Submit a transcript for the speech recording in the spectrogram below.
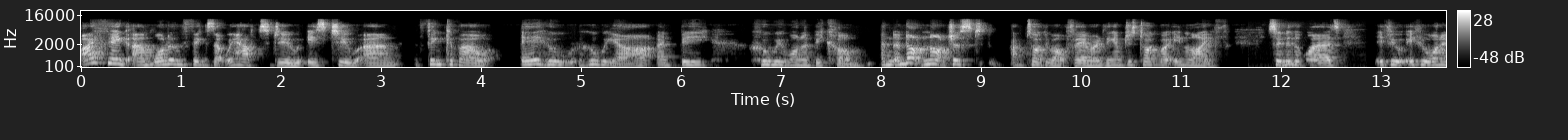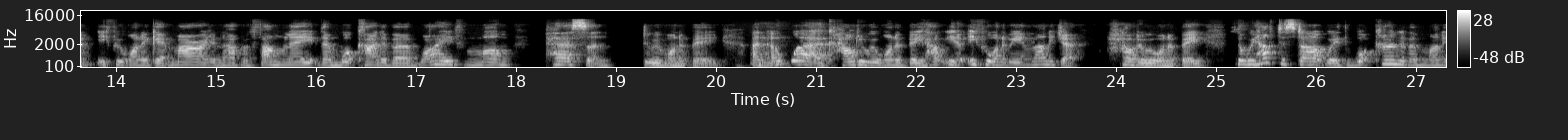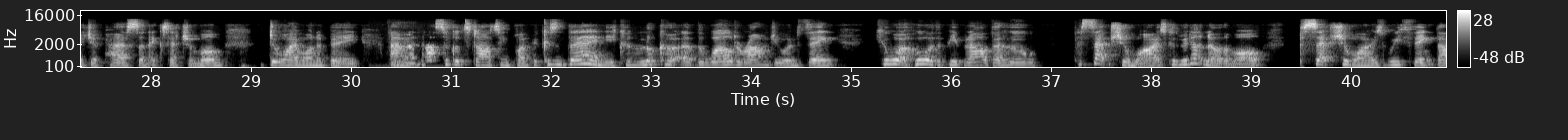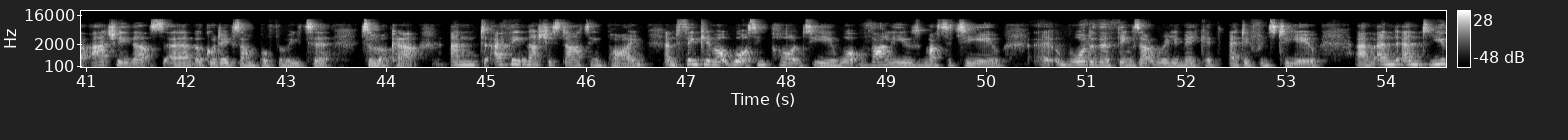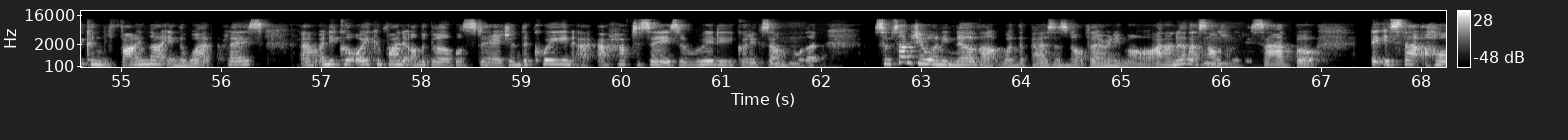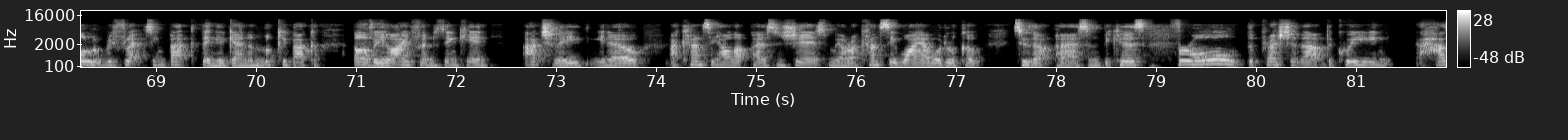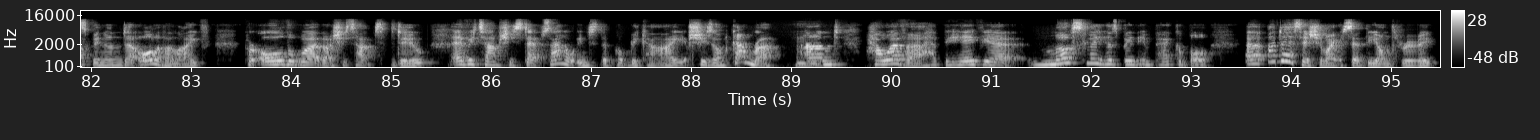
I think um, one of the things that we have to do is to um, think about a who who we are and b who we want to become and not not just i'm talking about fame or anything i'm just talking about in life so in mm. other words if you if you want to if you want to get married and have a family then what kind of a wife mum person do we want to be and mm. at work how do we want to be how you know if we want to be a manager how do we want to be so we have to start with what kind of a manager person etc mum do i want to be um, mm. and that's a good starting point because then you can look at, at the world around you and think who are, who are the people out there who perception wise because we don't know them all perception wise we think that actually that's um, a good example for me to to look at and i think that's your starting point and thinking about what's important to you what values matter to you uh, what are the things that really make a, a difference to you um, and and you can find that in the workplace um, and you can, or you can find it on the global stage. And the Queen, I, I have to say, is a really good example. Mm-hmm. And sometimes you only know that when the person's not there anymore. And I know that sounds mm. really sad, but it's that whole reflecting back thing again and looking back over your life and thinking, actually, you know, I can see how that person shapes me, or I can see why I would look up to that person. Because for all the pressure that the Queen has been under all of her life for all the work that she's had to do. Every time she steps out into the public eye, she's on camera. Mm-hmm. And however, her behavior mostly has been impeccable. uh, I dare say she might have said the odd,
